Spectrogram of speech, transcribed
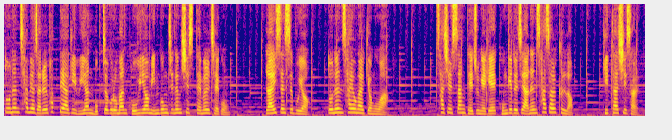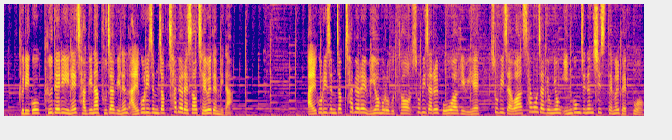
또는 참여자를 확대하기 위한 목적으로만 고위험 인공지능 시스템을 제공, 라이센스 부여 또는 사용할 경우와 사실상 대중에게 공개되지 않은 사설 클럽, 기타 시설, 그리고 그 대리인의 자귀나 부자귀는 알고리즘적 차별에서 제외됩니다. 알고리즘적 차별의 위험으로부터 소비자를 보호하기 위해 소비자와 상호작용용 인공지능 시스템을 배포,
